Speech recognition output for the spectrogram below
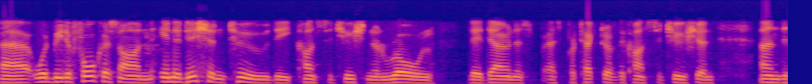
uh, would be to focus on, in addition to the constitutional role laid down as, as protector of the Constitution and the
